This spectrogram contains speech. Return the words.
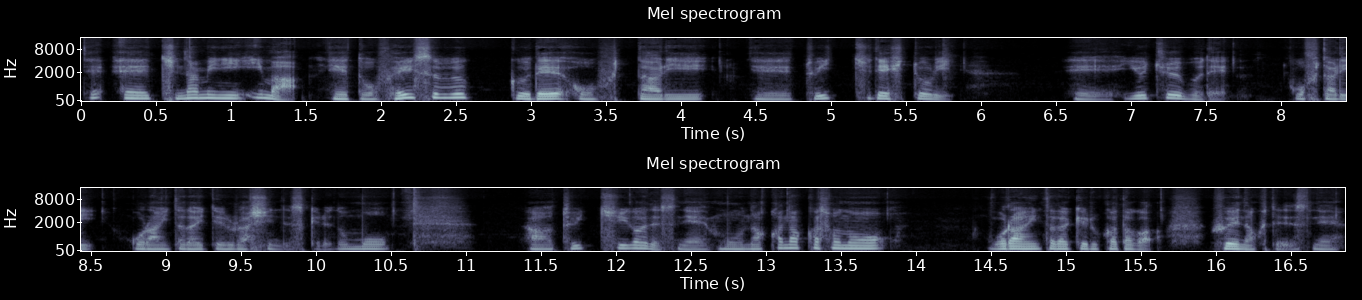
で、えー、ちなみに今、えっ、ー、と、Facebook でお二人、えー、Twitch で一人、えー、YouTube でお二人ご覧いただいているらしいんですけれども、Twitch がですね、もうなかなかそのご覧いただける方が増えなくてですね、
